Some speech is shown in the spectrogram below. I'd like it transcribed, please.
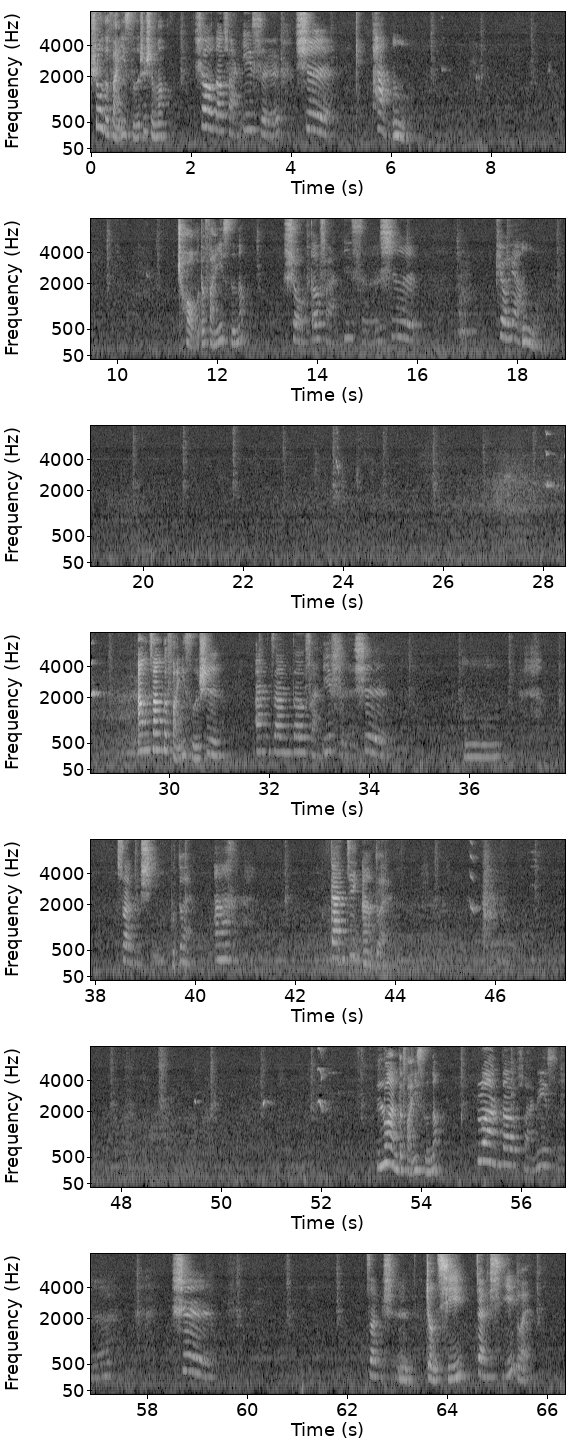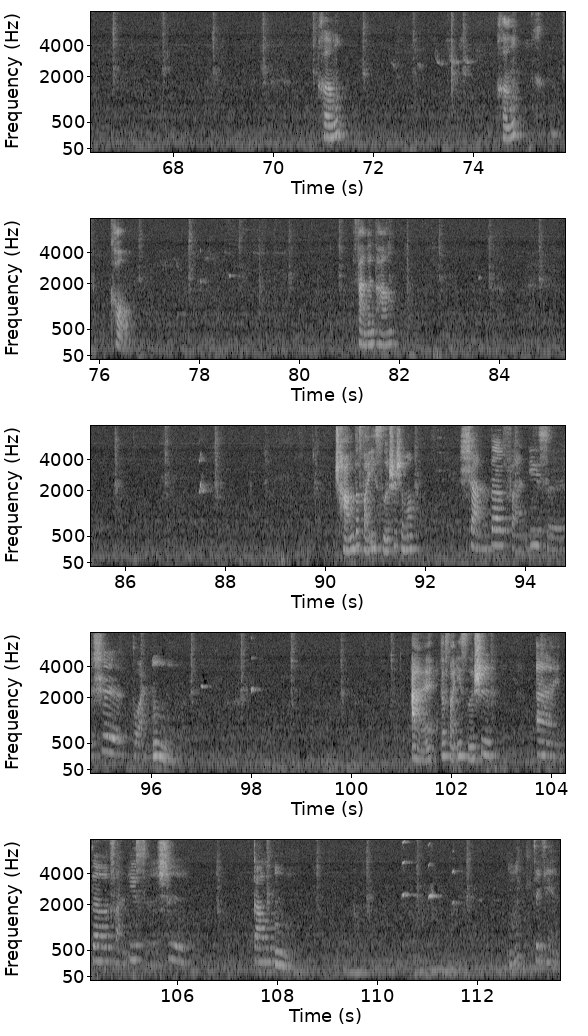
瘦的反义词是什么？瘦的反义词是胖。嗯。丑的反义词呢？丑的反义词是漂亮。嗯。肮脏的反义词是？肮脏的反义词是，嗯，整齐。不对。啊。干净。嗯，对。乱的反义词呢？乱的反义词是整齐。嗯，整齐。整齐。对。横。横。口。反文旁。长的反义词是什么？长的反义词是短。嗯。矮的反义词是？矮的反义词是高。嗯。嗯。再见。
